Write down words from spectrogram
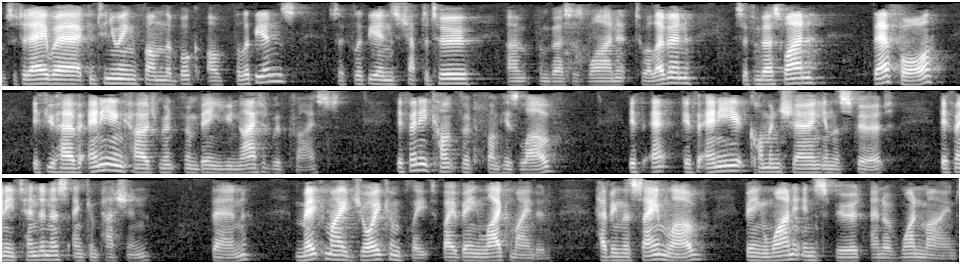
Um, so today we're continuing from the book of Philippians. So Philippians chapter 2, um, from verses 1 to 11. So from verse 1, therefore, if you have any encouragement from being united with Christ, if any comfort from his love, if, if any common sharing in the Spirit, if any tenderness and compassion, then make my joy complete by being like minded, having the same love, being one in spirit and of one mind.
